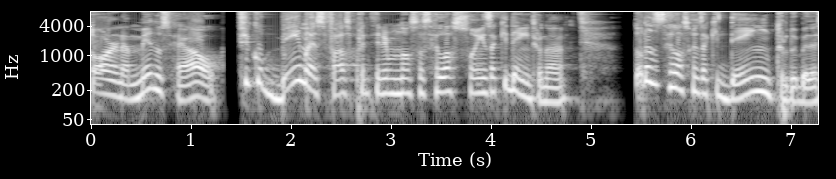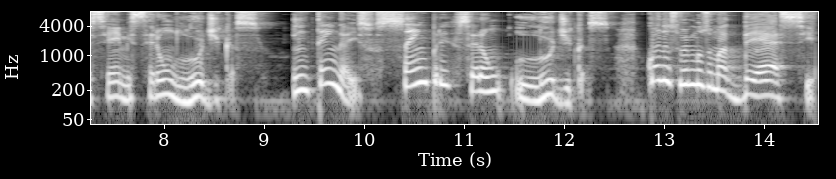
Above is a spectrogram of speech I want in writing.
torna menos real, ficou bem mais fácil para entendermos nossas relações aqui dentro, né? Todas as relações aqui dentro do BDSM serão lúdicas. Entenda isso, sempre serão lúdicas. Quando assumimos uma DS,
